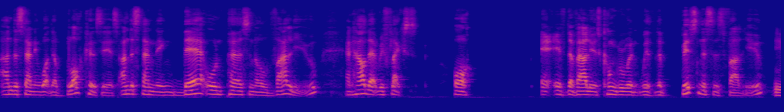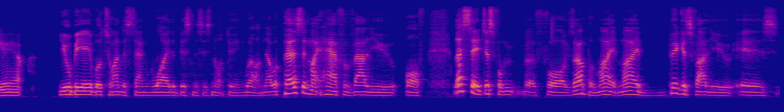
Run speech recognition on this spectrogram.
understanding what their blockers is, understanding their own personal value and how that reflects or if the value is congruent with the business's value. Yeah. You'll be able to understand why the business is not doing well. Now, a person might have a value of, let's say, just for for example, my my biggest value is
